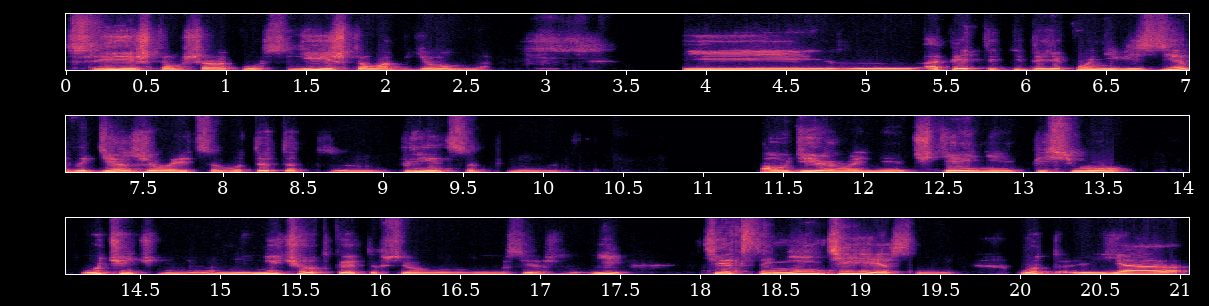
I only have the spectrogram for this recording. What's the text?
слишком широко, слишком объемно. И э, опять-таки далеко не везде выдерживается вот этот э, принцип э, аудирования, чтения, письмо. Очень нечетко это все выслеживается. И тексты неинтересные. Вот я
